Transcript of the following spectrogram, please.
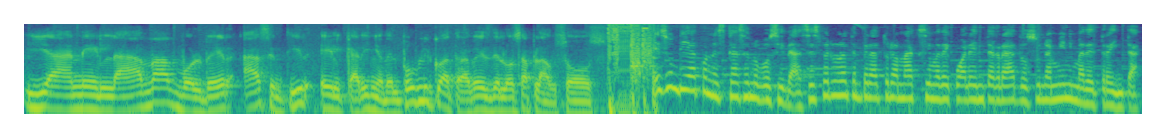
y anhelaba volver a sentir el cariño del público a través de los aplausos. Es un día con escasa nubosidad. Se espera una temperatura máxima de 40 grados, una mínima de 30.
